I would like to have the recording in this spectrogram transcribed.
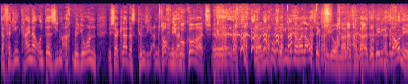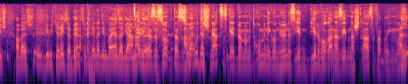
da verdient keiner unter 7, 8 Millionen. Ist ja klar, das können sich andere Doch, Nico Kovac. Äh, ja, Nico verdient mittlerweile auch 6 Millionen. Also von daher, so wenig ist es auch nicht. Aber es äh, gebe ich dir recht, der billigste ja. Trainer, den Bayern seit Jahren Ganz ehrlich, hatte. Das ist so, das ist so gutes das, Schmerzensgeld, wenn man mit Rummenigge und Hönes jede Woche an der Sebener Straße verbringen muss. Also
